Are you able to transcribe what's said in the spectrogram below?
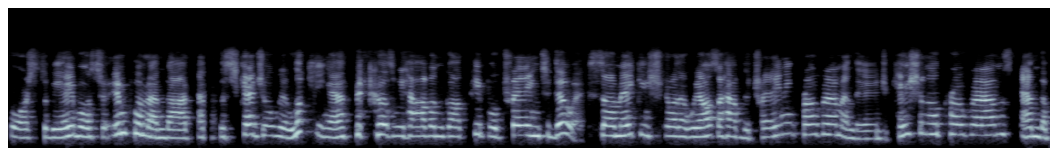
force to be able to implement that at the schedule we're looking at because we haven't got people trained to do it. So, making sure that we also have the training program and the educational programs and the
